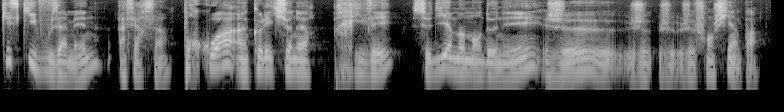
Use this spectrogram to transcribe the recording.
qu'est-ce qui vous amène à faire ça? Pourquoi un collectionneur privé se dit à un moment donné, je franchis un pas?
